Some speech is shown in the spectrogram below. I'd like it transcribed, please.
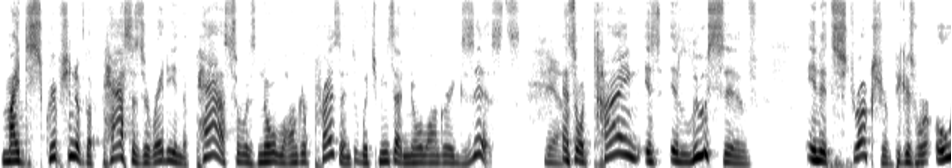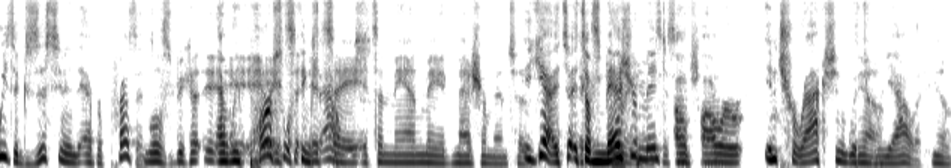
my description of the past is already in the past so it's no longer present which means that no longer exists Yeah. and so time is elusive in its structure because we're always existing in the ever present Well, it's because it- And we parcel it's, things it's out. A, it's a man-made measurement of yeah it's, it's a measurement of our interaction with Yeah. reality Yeah.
